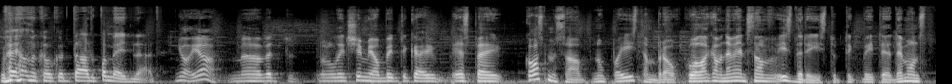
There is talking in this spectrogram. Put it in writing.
vēl nu kaut kur tādu pamēģināt. Jo, jā, bet līdz šim jau bija tikai iespēja kosmosā, nu, pa īstam braukt, ko laikam neviens nav izdarījis. Tur bija tie demonstrācijas,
